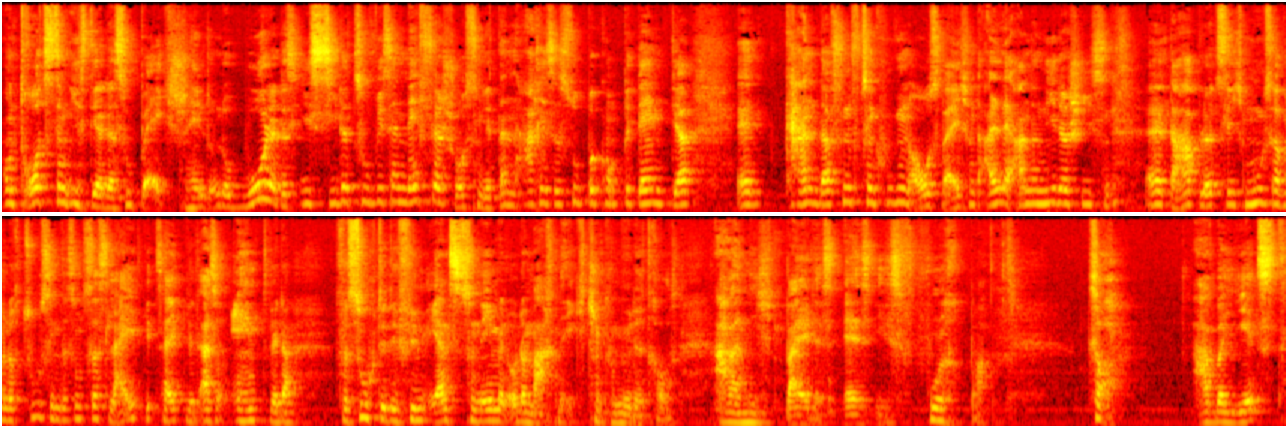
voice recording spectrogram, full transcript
Und trotzdem ist er der super Actionheld und obwohl er das ist, sieht er zu, wie sein Neffe erschossen wird. Danach ist er super kompetent, ja. Er kann da 15 Kugeln ausweichen und alle anderen niederschießen. Äh, da plötzlich muss er aber noch zusehen, dass uns das Leid gezeigt wird. Also entweder versuchte den Film ernst zu nehmen oder macht eine Actionkomödie draus. Aber nicht beides. Es ist furchtbar. So, aber jetzt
